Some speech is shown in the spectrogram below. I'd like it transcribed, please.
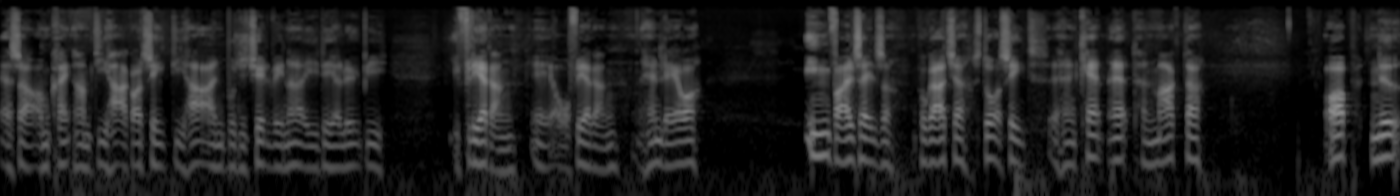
Altså omkring ham, de har godt set, de har en potentiel vinder i det her løb i, i flere gange, øh, over flere gange. Han laver ingen fejltagelser. Pogacar, stort set. Han kan alt, han magter. Op, ned,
